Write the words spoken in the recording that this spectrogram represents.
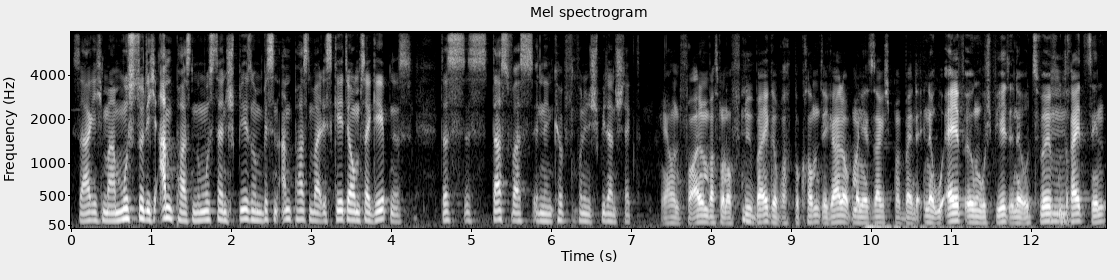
sage ich mal, musst du dich anpassen. Du musst dein Spiel so ein bisschen anpassen, weil es geht ja ums Ergebnis. Das ist das, was in den Köpfen von den Spielern steckt. Ja, und vor allem, was man auch früh beigebracht bekommt, egal ob man jetzt, sage ich mal, bei der, in der U11 irgendwo spielt, in der U12 Mhm. und 13,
